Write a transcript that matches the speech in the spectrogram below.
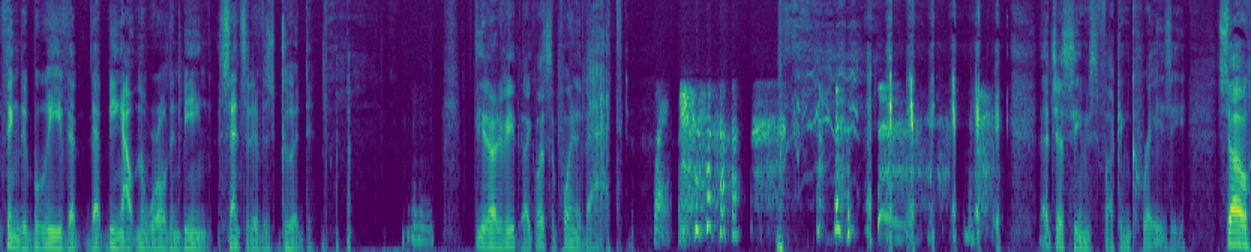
thing to believe that that being out in the world and being sensitive is good. hmm Do you know what I mean? Like, what's the point of that? Right. that just seems fucking crazy. So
